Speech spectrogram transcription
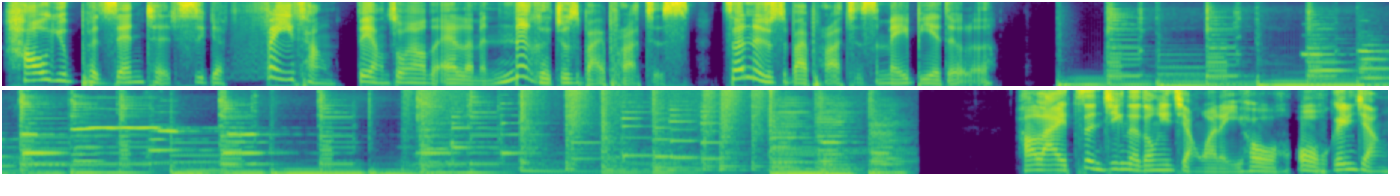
how you present it 是一个非常非常重要的 element。那个就是 by practice，真的就是 by practice，没别的了。 好，来震惊的东西讲完了以后，哦，我跟你讲，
